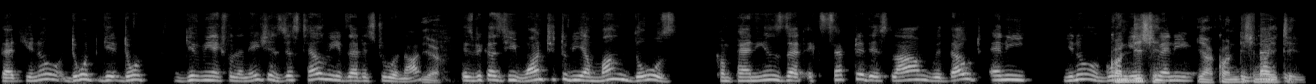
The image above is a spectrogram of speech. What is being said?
that, you know, don't give don't give me explanations, just tell me if that is true or not, yeah. is because he wanted to be among those companions that accepted Islam without any you know going Condition. into any yeah conditionality. Exactly.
